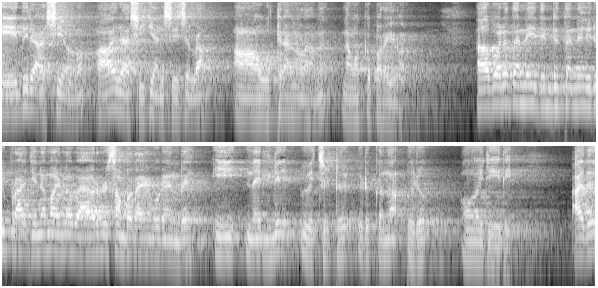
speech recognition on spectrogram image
ഏത് രാശിയാണോ ആ രാശിക്ക് അനുസരിച്ചുള്ള ഉത്തരങ്ങളാണ് നമുക്ക് പറയുക. അതുപോലെ തന്നെ ഇതിന്റെ തന്നെ ഒരു പ്രാചീനമായുള്ള വേറൊരു സമ്പ്രദായം കൂടെ ഉണ്ട് ഈ നെല്ല് വെച്ചിട്ട് എടുക്കുന്ന ഒരു രീതി. അത്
